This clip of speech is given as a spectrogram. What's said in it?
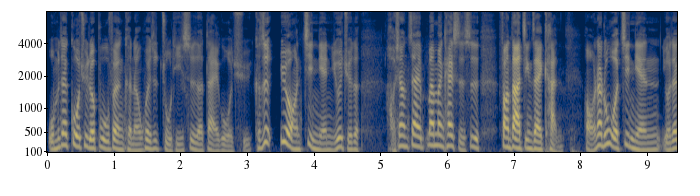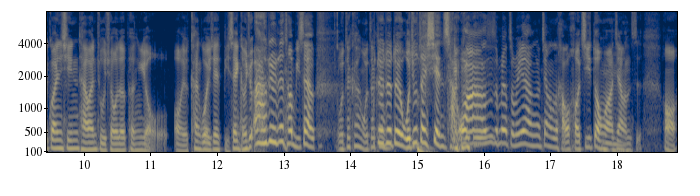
我们在过去的部分可能会是主题式的带过去，可是越往近年，你会觉得。好像在慢慢开始是放大镜在看哦。那如果近年有在关心台湾足球的朋友哦，有看过一些比赛，可能就啊，对那场比赛我在看，我在对对对，我就在现场 哇，是怎么样怎么样这样子好好激动啊，这样子哦，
